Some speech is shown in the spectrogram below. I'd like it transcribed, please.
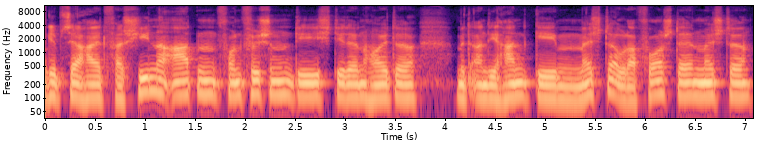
gibt es ja halt verschiedene Arten von Fischen, die ich dir denn heute mit an die Hand geben möchte oder vorstellen möchte,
